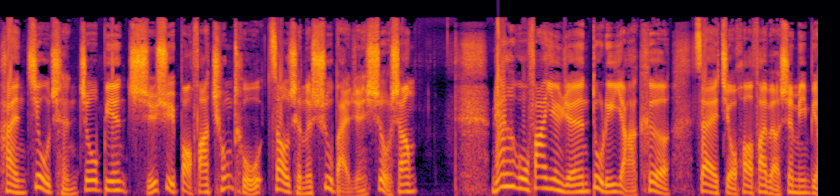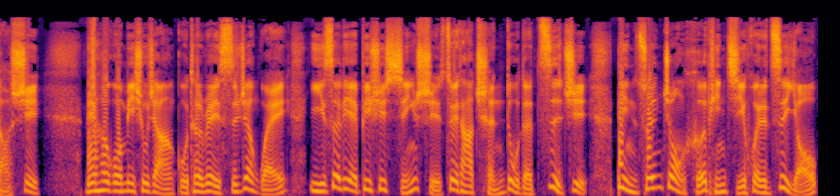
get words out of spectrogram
和旧城周边持续爆发冲突，造成了数百人受伤。联合国发言人杜里亚克在九号发表声明表示，联合国秘书长古特瑞斯认为，以色列必须行使最大程度的自治，并尊重和平集会的自由。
